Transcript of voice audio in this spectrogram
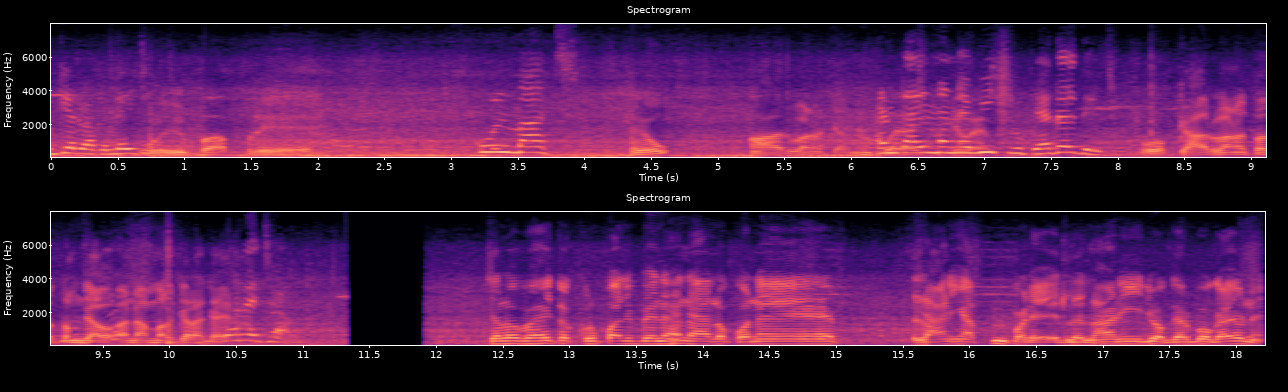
અગિયાર વાગે લઈ જજો ઓય બાપરે. સ્કૂલમાં જ. એવું? હારવાનો અને કાલ મને વીસ રૂપિયા દઈ દેજો. ઓકે હારવાનો તો તમે જાઓ અને અમારા ઘરે ગયા. ચલો ભાઈ તો કૃપાલી બેન હે ને આ લોકોને લાણી આપવી પડે. એટલે લાણી જો ગરબો ગાયો ને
